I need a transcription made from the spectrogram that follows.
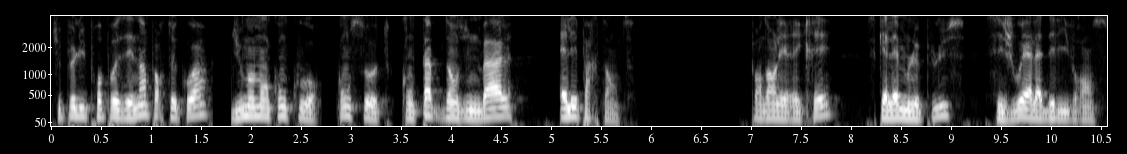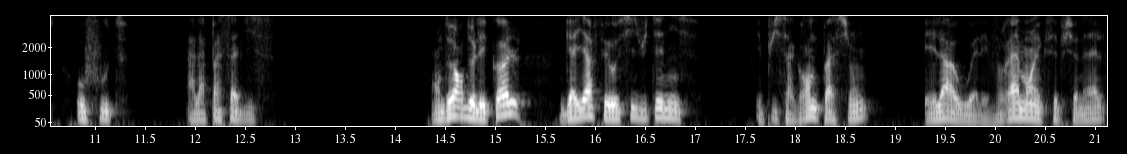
Tu peux lui proposer n'importe quoi, du moment qu'on court, qu'on saute, qu'on tape dans une balle, elle est partante. Pendant les récrés, ce qu'elle aime le plus, c'est jouer à la délivrance, au foot, à la passe à 10. En dehors de l'école, Gaïa fait aussi du tennis. Et puis sa grande passion, et là où elle est vraiment exceptionnelle,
